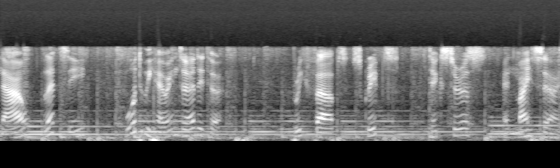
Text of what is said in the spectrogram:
Now, let's see what we have in the editor. Prefabs, scripts, textures and my side.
